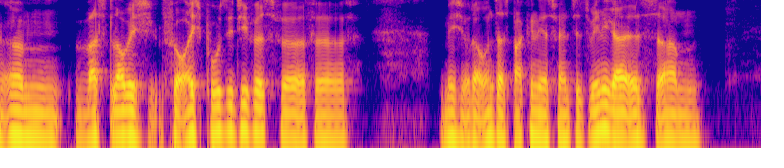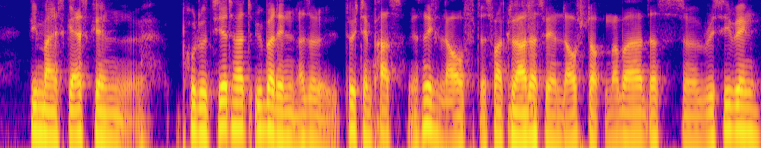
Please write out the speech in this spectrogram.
Ähm, was, glaube ich, für euch positiv ist, für, für mich oder uns als Buccaneers-Fans jetzt weniger, ist, ähm, wie Miles Gaskin produziert hat über den, also durch den Pass. Ist nicht Lauf. Das war klar, mhm. dass wir den Lauf stoppen, aber das äh, Receiving,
